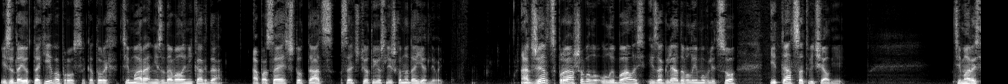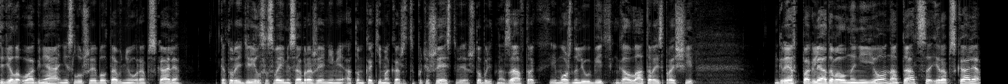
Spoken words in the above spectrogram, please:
и задает такие вопросы, которых Тимара не задавала никогда, опасаясь, что Тац сочтет ее слишком надоедливой. А Джерд спрашивала, улыбалась и заглядывала ему в лицо, и Тац отвечал ей. Тимара сидела у огня, не слушая болтовню Рапскаля, который делился своими соображениями о том, каким окажется путешествие, что будет на завтрак и можно ли убить Галлатора из прощи. Грефт поглядывал на нее, на Татца и Рапскаля,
